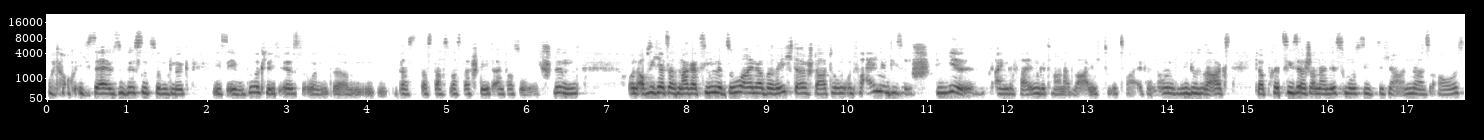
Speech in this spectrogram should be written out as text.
und auch ich selbst wissen zum Glück, wie es eben wirklich ist und ähm, dass, dass das, was da steht, einfach so nicht stimmt. Und ob sich jetzt das Magazin mit so einer Berichterstattung und vor allem in diesem Stil einen Gefallen getan hat, wage ich zu bezweifeln. Und wie du sagst, ich glaube, präziser Journalismus sieht sicher anders aus.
